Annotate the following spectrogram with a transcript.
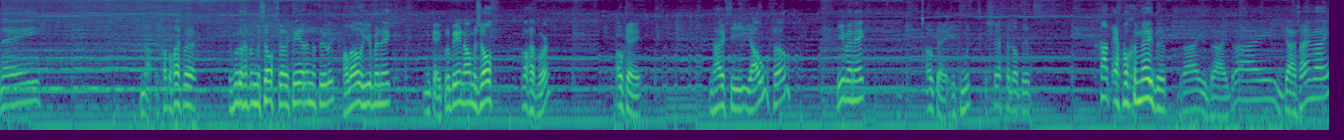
Nee. Nou, ik ga nog even. Ik moet nog even mezelf selecteren natuurlijk. Hallo, hier ben ik. Oké, ik probeer nou mezelf. Wacht even hoor. Oké. Okay. Heeft hij jou of zo. Hier ben ik. Oké, ik moet zeggen dat dit gaat echt wel gemeten. Draai, draai, draai. Daar zijn wij.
